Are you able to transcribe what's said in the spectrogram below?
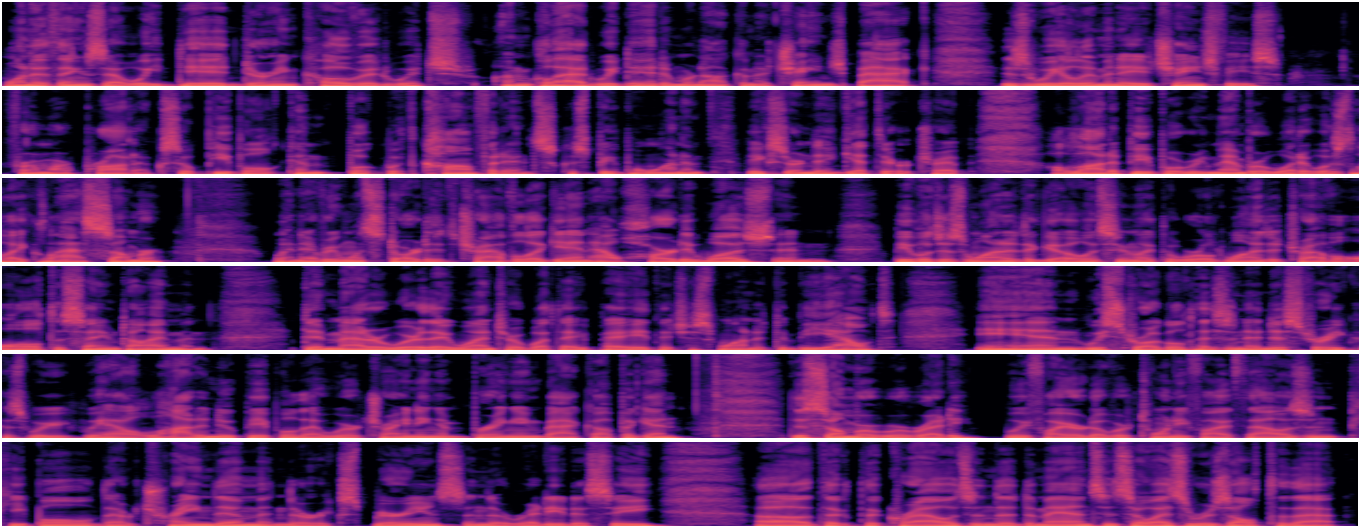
One of the things that we did during COVID, which I'm glad we did, and we're not going to change back, is we eliminated change fees from our product so people can book with confidence because people want to make certain they get their trip. A lot of people remember what it was like last summer when everyone started to travel again, how hard it was, and people just wanted to go. It seemed like the world wanted to travel all at the same time, and it didn't matter where they went or what they paid. They just wanted to be out. And we struggled as an industry because we, we had a lot of new people that we are training and bringing back up again. This summer, we're ready. We've hired over 25,000 people. They're trained them and they're experienced and they're ready to see uh, the, the crowds and the demands. And so as a result of that,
